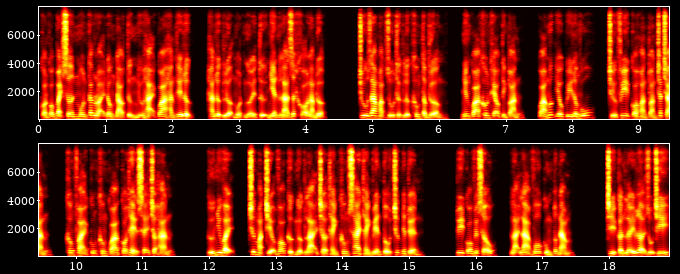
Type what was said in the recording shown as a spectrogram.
còn có bạch sơn môn các loại đông đảo từng mưu hại qua hắn thế lực, hắn lực lượng một người tự nhiên là rất khó làm được. Chu gia mặc dù thực lực không tầm thường, nhưng quá khôn khéo tính toán, quá mức yêu quý lâm vũ, trừ phi có hoàn toàn chắc chắn, không phải cũng không quá có thể sẽ trợ hắn. Cứ như vậy trước mặt triệu võ cực ngược lại trở thành không sai thành viên tổ chức nhân tuyển. Tuy có việc xấu, lại là vô cùng tốt lắm. Chỉ cần lấy lợi dụ chi,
